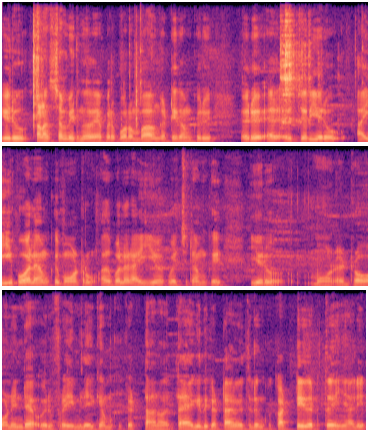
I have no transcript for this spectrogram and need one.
ഈ ഒരു കണക്ഷൻ വരുന്നത് അതേപോലെ പുറംഭാഗം കട്ട് ചെയ്ത് നമുക്കൊരു ഒരു ചെറിയൊരു ഐ പോലെ നമുക്ക് മോട്ടറും അതുപോലെ ഒരു ഐ ഒക്കെ വെച്ചിട്ട് നമുക്ക് ഈ ഒരു മോ ഡ്രോണിന്റെ ഒരു ഫ്രെയിമിലേക്ക് നമുക്ക് കെട്ടാനോ ടാഗ് ചെയ്ത് കെട്ടാനോ വിധത്തിൽ നമുക്ക് കട്ട് ചെയ്തെടുത്ത് കഴിഞ്ഞാൽ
